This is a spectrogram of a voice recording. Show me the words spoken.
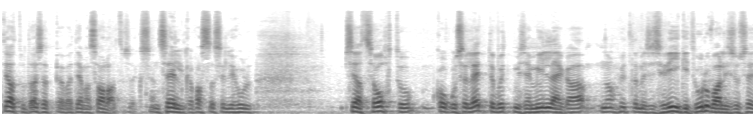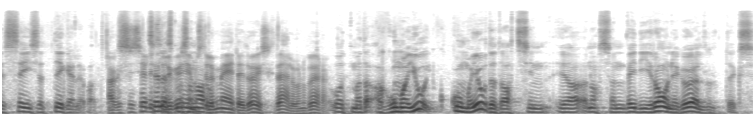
teatud asjad peavad jääma saladuseks, see on selge, vastasel juhul sead sa ohtu kogu selle ettevõtmise, millega noh, ütleme siis riigi turvalisuse eest seisjad tegelevad. aga siis sellistele küsimustele meedia ei tohikski tähelepanu pöörata. vot ma, aga kuhu ma ju-, kuhu ma jõuda tahtsin ja noh, see on veidi irooniaga öeldult, eks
